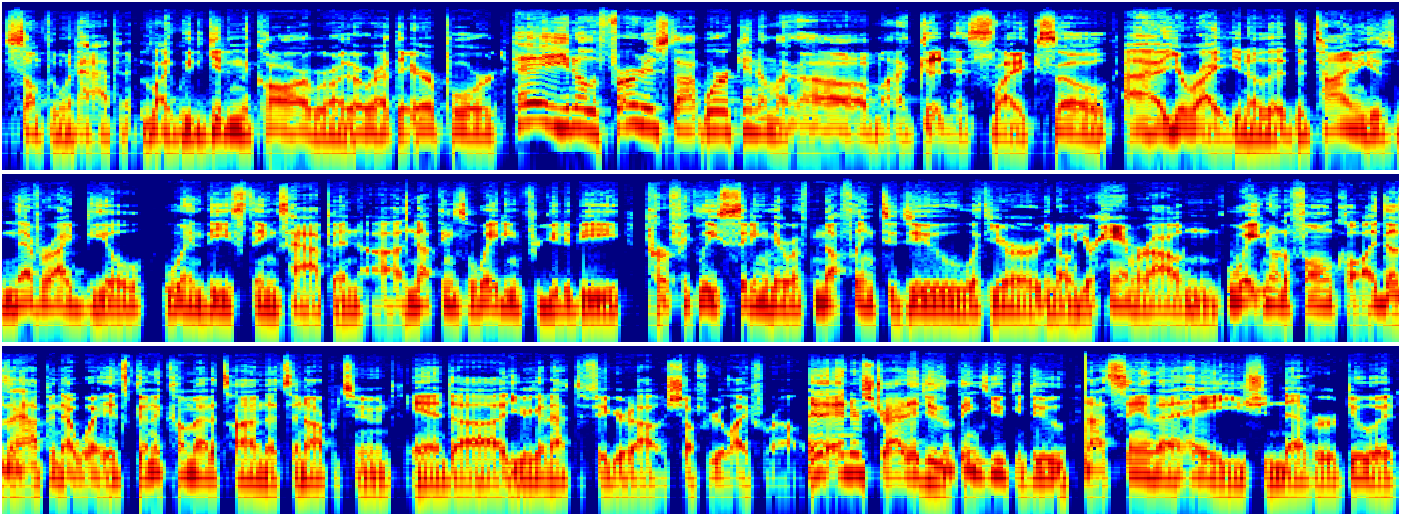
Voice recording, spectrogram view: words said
something would happen. Like, we'd get in the car, we're, we're at the airport. Hey, you know, the furnace stopped working. I'm like, oh my goodness. Like, so uh, you're right. You know, the, the timing is never ideal when these things happen. Uh, nothing's waiting for you to be perfectly sitting there with nothing to do with your, you know, your hammer out and waiting on a phone call. It doesn't happen that way. It's going to come at a time that's inopportune, and uh, you're going to have to figure it out and shuffle your life around. And, and there's strategies and things you can do. I'm not saying that hey, you should never do it.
